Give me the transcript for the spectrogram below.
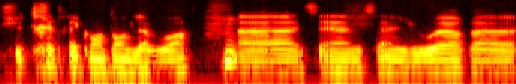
Je suis très, très content de l'avoir. Euh, c'est un, un joueur euh,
